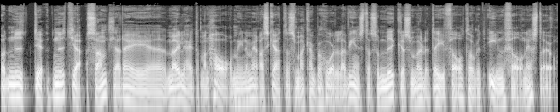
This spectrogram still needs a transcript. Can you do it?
och nyttja, nyttja samtliga de eh, möjligheter man har att minimera skatten så man kan behålla vinsten så mycket som möjligt i företaget inför nästa år.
